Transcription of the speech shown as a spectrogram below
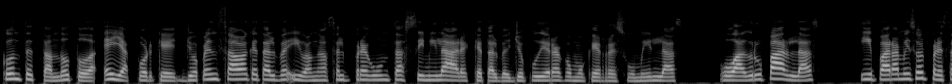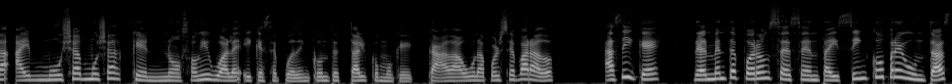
contestando todas ellas, porque yo pensaba que tal vez iban a hacer preguntas similares, que tal vez yo pudiera como que resumirlas o agruparlas. Y para mi sorpresa, hay muchas, muchas que no son iguales y que se pueden contestar como que cada una por separado. Así que realmente fueron 65 preguntas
